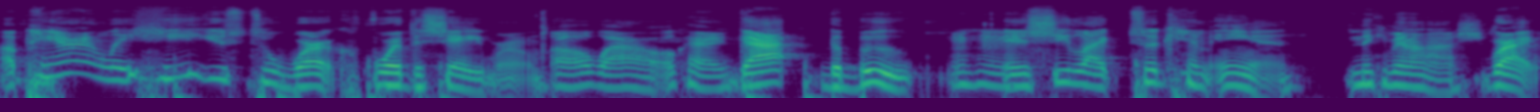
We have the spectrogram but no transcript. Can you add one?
Apparently, he used to work for the Shade Room. Oh wow. Okay. Got the boot, Mm-hmm. and she like took him in. Nicki Minaj. Right.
